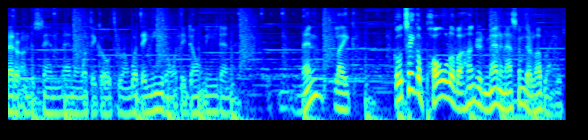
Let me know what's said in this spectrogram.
better understand men and what they go through and what they need and what they don't need. And men like go take a poll of 100 men and ask them their love language.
